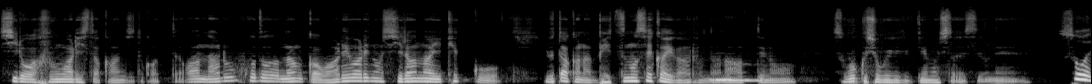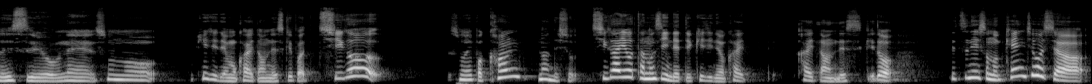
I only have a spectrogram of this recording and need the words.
白はふんわりした感じとかって、あ、なるほど、なんか我々の知らない結構豊かな別の世界があるんだなっていうのを、すごく衝撃受けましたですよね。そうですよね。その、記事でも書いたんですけど、やっぱ違う、そのやっぱかん、なんでしょう、違いを楽しんでっていう記事には書い書いたんですけど、別にその健常者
